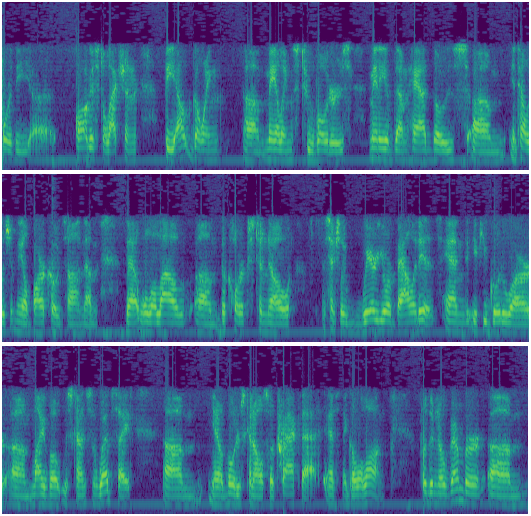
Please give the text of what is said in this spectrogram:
for the uh, August election, the outgoing uh, mailings to voters Many of them had those um, intelligent mail barcodes on them that will allow um, the clerks to know essentially where your ballot is. And if you go to our um, My Vote Wisconsin website, um, you know voters can also track that as they go along. For the November um,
